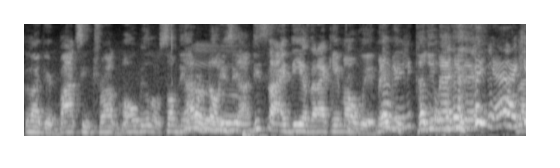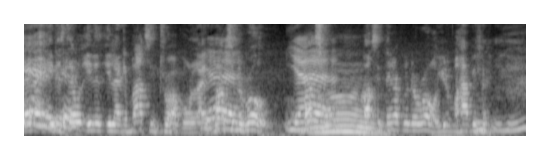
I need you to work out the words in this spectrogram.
Like a boxing truck mobile or something. I don't know. You see, uh, these are ideas that I came out with. Maybe really can you imagine that? Yeah, I like, can. In a, in a, in like a boxing truck or like Yeah. boxing the road. Yeah. Mm. Boxing therapy in the road. You know, having like, Mm-hmm.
